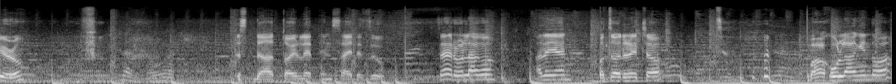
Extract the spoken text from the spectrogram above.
oh? This the toilet inside the zoo. Sir, wala ko. Ano yan? Otso diretso? Baka kulangin to ah.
